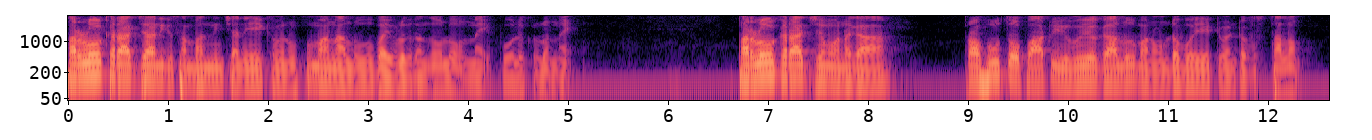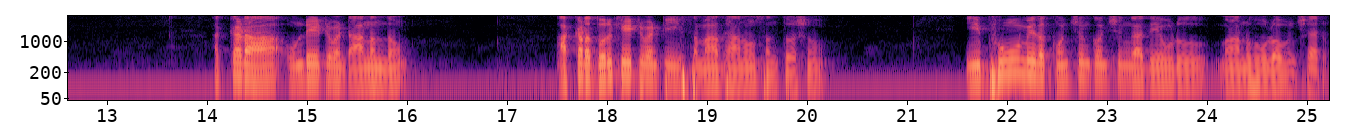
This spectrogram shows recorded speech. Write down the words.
పరలోక రాజ్యానికి సంబంధించి అనేకమైన ఉపమానాలు బైబిల్ గ్రంథంలో ఉన్నాయి పోలికలు ఉన్నాయి. పరలోక రాజ్యం అనగా ప్రభుతో పాటు యుగయుగాలు మనం ఉండబోయేటువంటి ఒక స్థలం. అక్కడ ఉండేటువంటి ఆనందం అక్కడ దొరికేటువంటి సమాధానం సంతోషం. ఈ భూమి మీద కొంచెం కొంచెంగా దేవుడు మన అనుభవంలో ఉంచారు.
